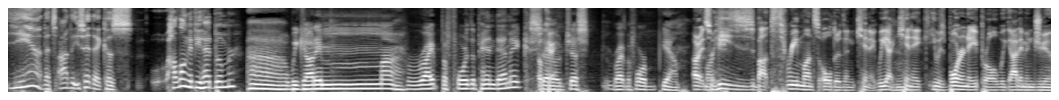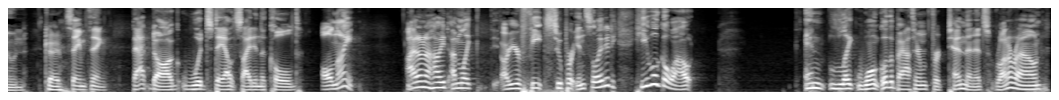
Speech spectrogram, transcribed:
Yeah, that's odd that you said that because how long have you had Boomer? Uh, we got him uh, right before the pandemic. So Okay. just right before, yeah. All right, so he's about three months older than Kinnick. We got Mm-hmm. Kinnick. He was born in April. We got him in June. Okay. Same thing. That dog would stay outside in the cold all night. I don't know how he. I'm like, are your feet super insulated? He will go out and like won't go to the bathroom for ten minutes, run around.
